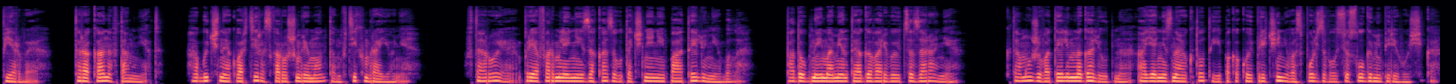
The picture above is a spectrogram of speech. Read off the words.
Первое. Тараканов там нет. Обычная квартира с хорошим ремонтом в тихом районе. Второе. При оформлении заказа уточнений по отелю не было. Подобные моменты оговариваются заранее. К тому же в отеле многолюдно, а я не знаю, кто ты и по какой причине воспользовался услугами перевозчика.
